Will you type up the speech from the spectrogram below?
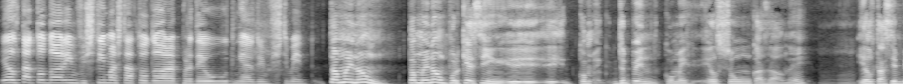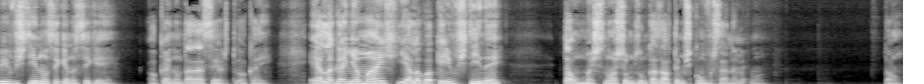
ele está toda hora a investir, mas está toda hora a perder o dinheiro do investimento. Também não, também não, porque assim, como- depende como é que eles são um casal, né? Ele está sempre a investir, não sei o que, não sei o que. Ok, não está a dar certo, ok. Ela ganha mais e ela agora quer investir, né? Então, mas se nós somos um casal, temos que conversar, não é mesmo? Então.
